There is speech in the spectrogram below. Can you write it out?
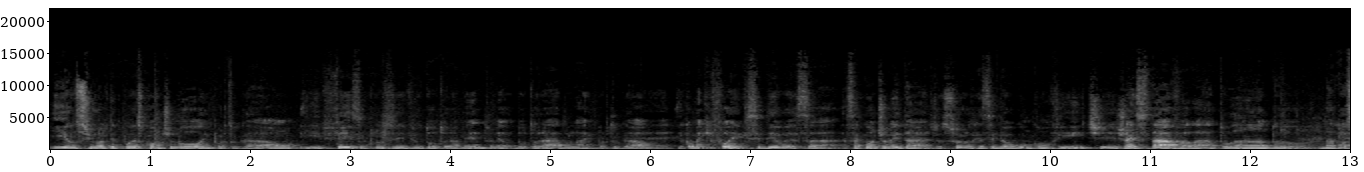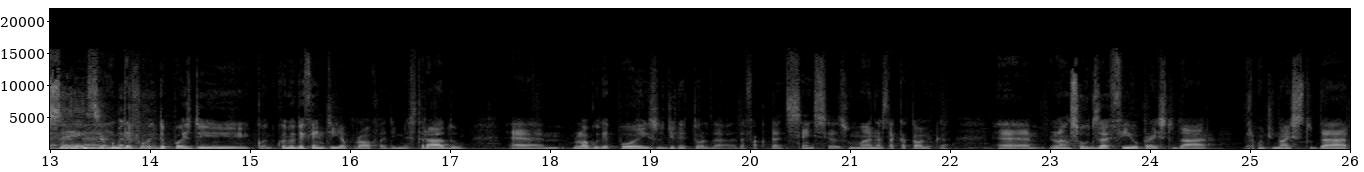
e o senhor depois continuou em Portugal e fez inclusive o doutoramento, né, o doutorado lá em Portugal. É. E como é que foi que se deu essa, essa continuidade? O senhor recebeu algum convite? Já estava lá atuando na é, docência? É, é, como é que foi? Depois de, quando eu defendi a prova de mestrado, é, logo depois, o diretor da, da Faculdade de Ciências Humanas da Católica é, lançou o desafio para estudar, para continuar a estudar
